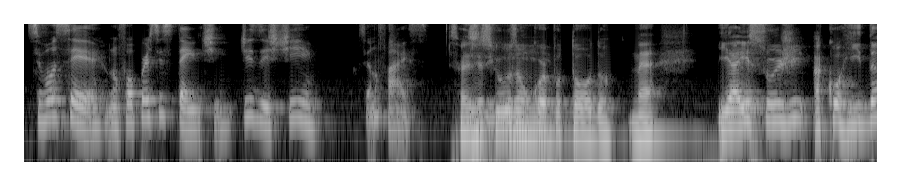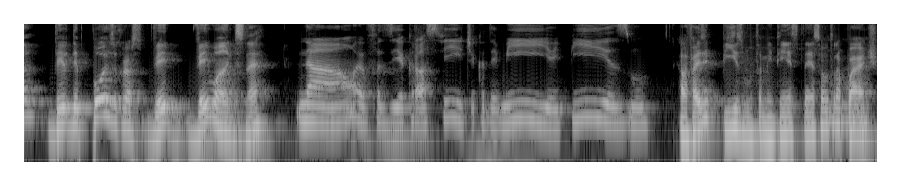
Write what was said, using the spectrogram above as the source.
Se você não for persistente, desistir, você não faz. São exercícios que usam o corpo todo, né? E aí surge a corrida, veio depois do crossfit, veio, veio antes, né? Não, eu fazia crossfit, academia, hipismo. Ela faz hipismo também, tem, esse- tem essa outra parte.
